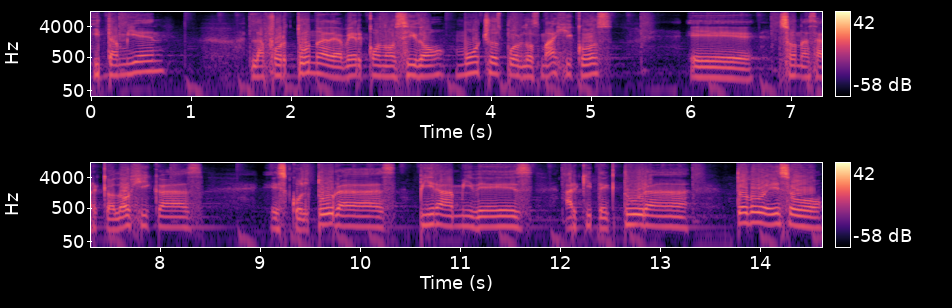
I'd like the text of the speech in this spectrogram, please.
Y también la fortuna de haber conocido muchos pueblos mágicos, eh, zonas arqueológicas, esculturas, pirámides, arquitectura, todo eso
